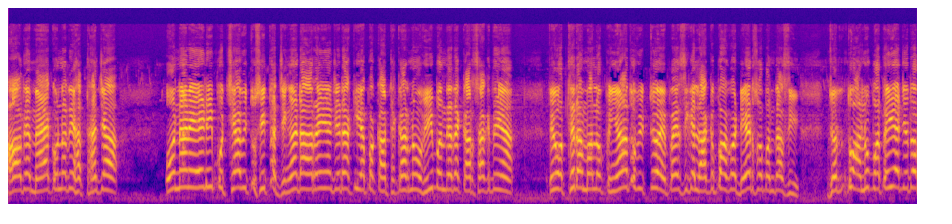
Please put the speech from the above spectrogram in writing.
ਆਪਦੇ ਮੈਕ ਉਹਨਾਂ ਦੇ ਹੱਥਾਂ 'ਚ ਆ। ਉਹਨਾਂ ਨੇ ਇਹ ਨਹੀਂ ਪੁੱਛਿਆ ਵੀ ਤੁਸੀਂ ਧੱਜੀਆਂ ਡਾਲ ਰਹੇ ਆ, ਜਿਹੜਾ ਕਿ ਆਪਾਂ ਇਕੱਠ ਕਰਨ ਉਹ 20 ਬੰਦੇ ਦੇ ਕਰ ਸਕਦੇ ਆ। ਤੇ ਉੱਥੇ ਦਾ ਮੰਨ ਲਓ 50 ਤੋਂ ਵਿੱਤੇ ਹੋਏ ਪਏ ਸੀਗੇ, ਲਗਭਗ ਉਹ 150 ਬੰਦਾ ਸੀ। ਜਦ ਤੁਹਾਨੂੰ ਪਤਾ ਹੀ ਹੈ, ਜਦੋਂ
